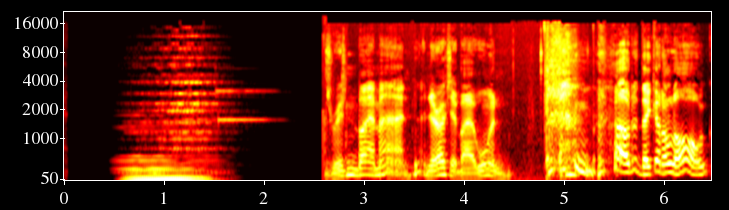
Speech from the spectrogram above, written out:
It's written by a man and directed by a woman. How did they get along?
